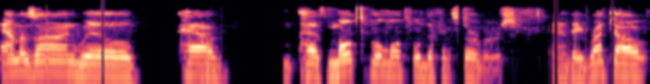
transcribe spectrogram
Amazon will have has multiple multiple different servers, and they rent out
